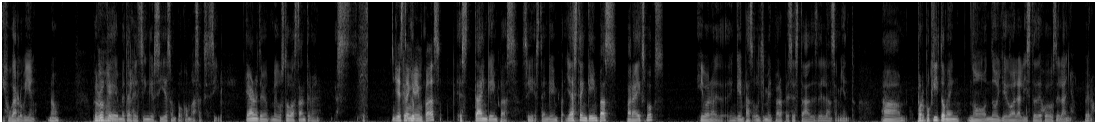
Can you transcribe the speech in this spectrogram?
y jugarlo bien, ¿no? Pero creo que Metal Hellsinger sí es un poco más accesible. realmente me gustó bastante, man. ¿Y está en Game Pass? Está en Game Pass, sí, está en Game Pass. Ya está en Game Pass para Xbox. Y bueno, en Game Pass Ultimate para PC está desde el lanzamiento. por poquito, men, no, no llegó a la lista de juegos del año. Pero,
